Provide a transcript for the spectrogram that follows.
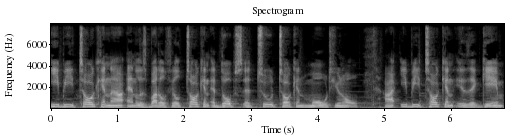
eb token uh, endless battlefield token adopts a two token mode you know. Eb token is a game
